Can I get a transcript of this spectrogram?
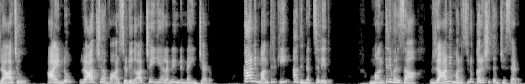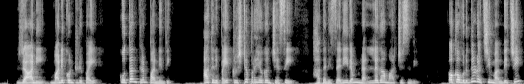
రాజు ఆయన్ను రాజ్య వారసుడిగా చెయ్యాలని నిర్ణయించాడు. కాని మంత్రికి అది నచ్చలేదు. మంత్రి వరస రాణి మనసును కలుషితం చేశాడు. రాణి మణికంఠుడిపై కుతంత్రం పన్నింది. అతనిపై కృష్ణప్రయోగం చేసి అతని శరీరం నల్లగా మార్చేసింది. ఒక వృద్ధుడొచ్చి మందిచ్చి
